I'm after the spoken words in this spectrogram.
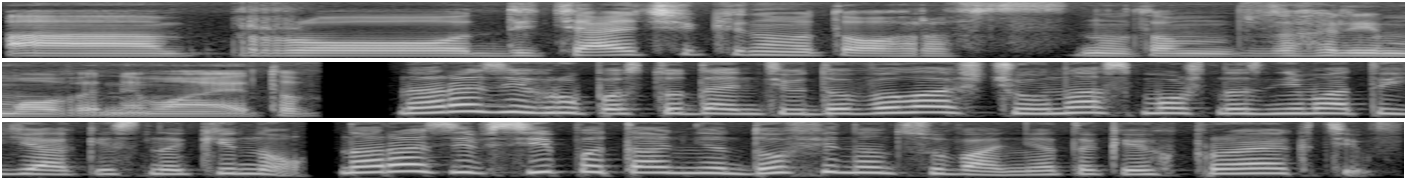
А про дитячий кінематограф ну там взагалі мови немає. Тобто Наразі група студентів довела, що у нас можна знімати якісне кіно. Наразі всі питання до фінансування таких проєктів.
